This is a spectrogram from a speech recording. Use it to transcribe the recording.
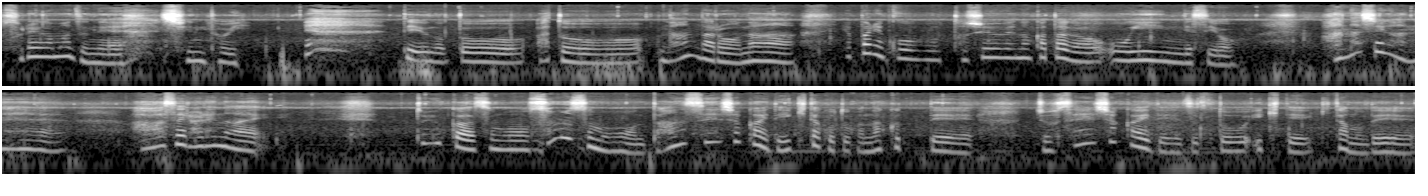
それがまずね しんどい。っていうのとあとなんだろうなやっぱりこう年上の方が多いんですよ。話がね合わせられない。というかそのそもそも男性社会で生きたことがなくって女性社会でずっと生きてきたので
